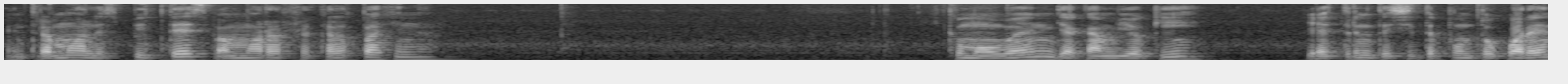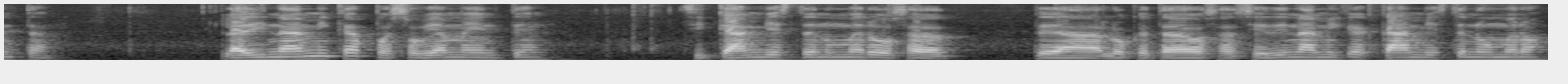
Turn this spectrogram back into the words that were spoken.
Entramos al speed test vamos a refrescar la página. Como ven ya cambió aquí. Ya es 37.40 la dinámica, pues obviamente, si cambia este número, o sea, te da lo que te da, o sea, si es dinámica, cambia este número,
